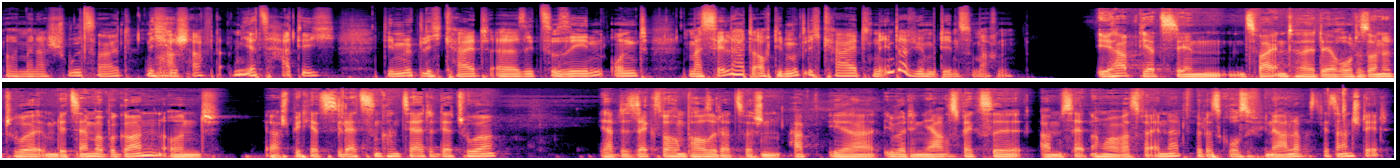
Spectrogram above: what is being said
noch in meiner Schulzeit, nicht Wow. geschafft. Und jetzt hatte ich die Möglichkeit, äh, sie zu sehen und Marcel hatte auch die Möglichkeit, ein Interview mit denen zu machen. Ihr habt jetzt den zweiten Teil der Rote Sonne Tour im Dezember begonnen und ja, spielt jetzt die letzten Konzerte der Tour. Ihr hattet sechs Wochen Pause dazwischen. Habt ihr über den Jahreswechsel am Set nochmal was verändert für das große Finale, was jetzt ansteht?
